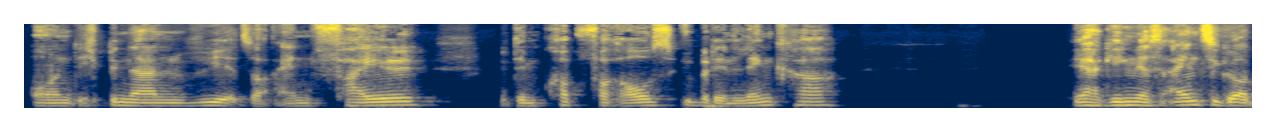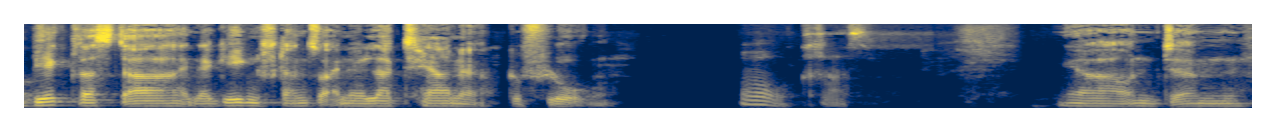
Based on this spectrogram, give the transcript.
und ich bin dann wie so ein Pfeil mit dem Kopf voraus über den Lenker ja, gegen das einzige Objekt, was da in der Gegend stand, so eine Laterne geflogen. Oh, krass. Ja, und ähm,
